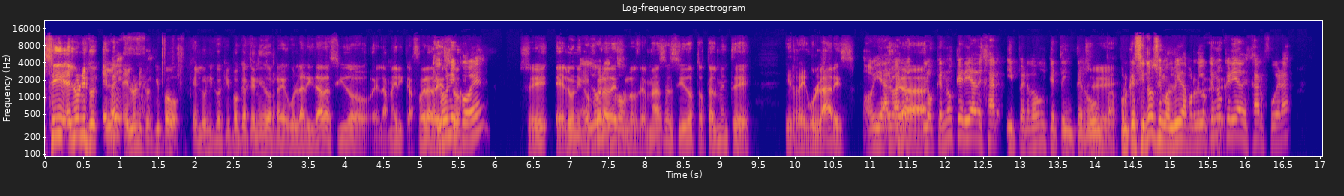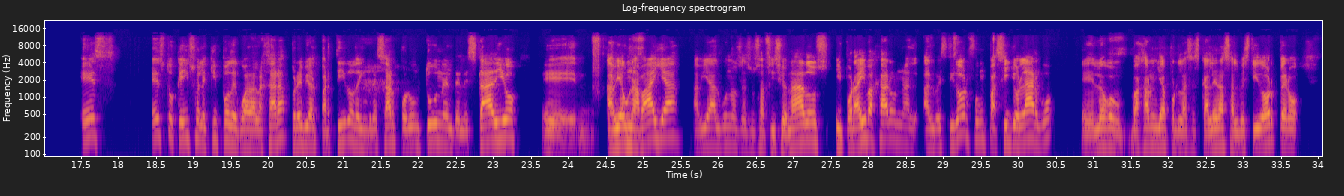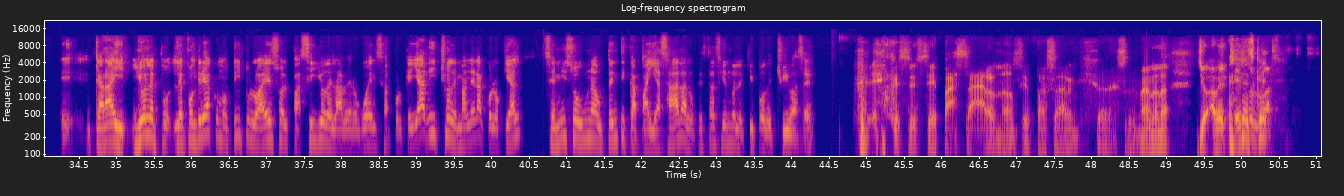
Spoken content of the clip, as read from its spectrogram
Sí, el único, el, único equipo, el único equipo que ha tenido regularidad ha sido el América fuera de eso. El único, ¿eh? Sí, el único fuera de eso. Los demás han sido totalmente irregulares. Oye, Álvaro, lo que no quería dejar, y perdón que te interrumpa, porque si no se me olvida, porque lo que no quería dejar fuera es esto que hizo el equipo de Guadalajara previo al partido de ingresar por un túnel del estadio. Eh, había una valla, había algunos de sus aficionados y por ahí bajaron al, vestidor, fue un pasillo largo, eh, luego bajaron ya por las escaleras al vestidor, pero eh, caray, yo le, pondría como título a eso el pasillo de la vergüenza, porque ya dicho de manera coloquial, se me hizo una auténtica payasada lo que está haciendo el equipo de Chivas, ¿eh? que se, pasaron, ¿no? Se pasaron. No, no, no. Yo, a ver, eso lo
